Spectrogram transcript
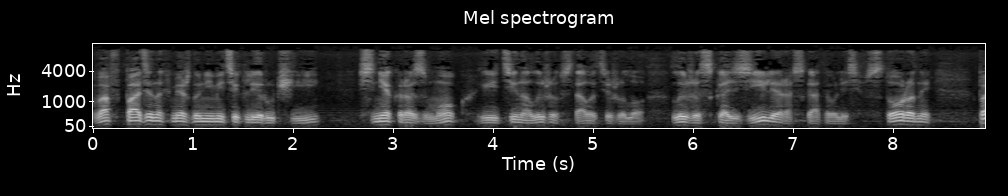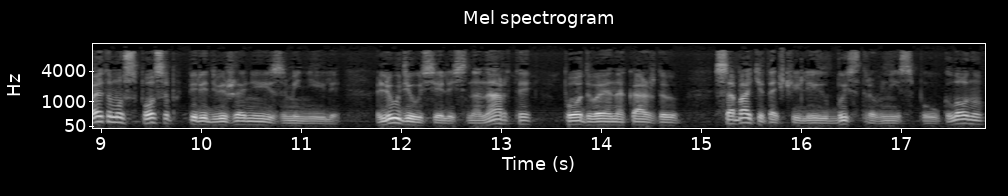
Во впадинах между ними текли ручьи, Снег размок, и идти на лыжах стало тяжело. Лыжи скользили, раскатывались в стороны, поэтому способ передвижения изменили. Люди уселись на нарты, подвое на каждую, собаки тащили их быстро вниз по уклону,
